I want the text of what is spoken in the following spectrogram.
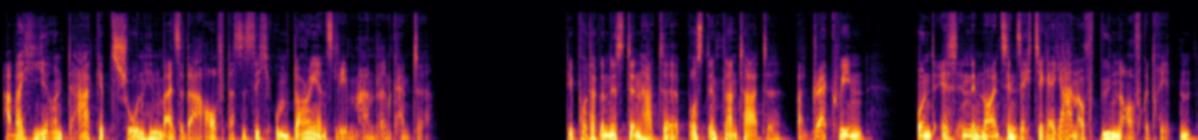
aber hier und da gibt's schon Hinweise darauf, dass es sich um Dorians Leben handeln könnte. Die Protagonistin hatte Brustimplantate, war Drag Queen und ist in den 1960er Jahren auf Bühnen aufgetreten,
